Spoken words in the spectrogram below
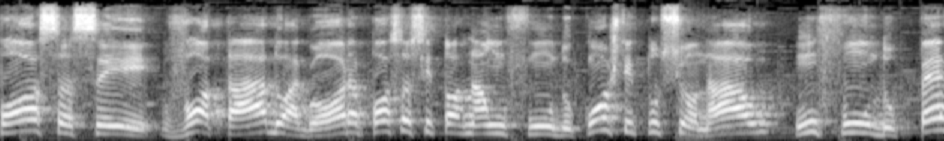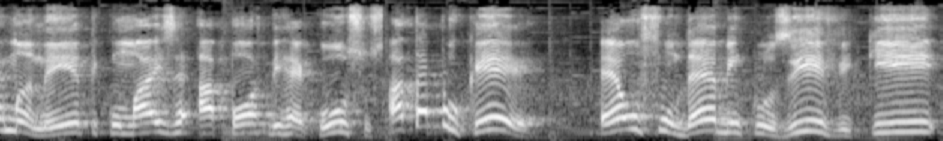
possa ser votado agora, possa se tornar um fundo constitucional, um fundo permanente com mais aporte de recursos, até porque é o Fundeb, inclusive, que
